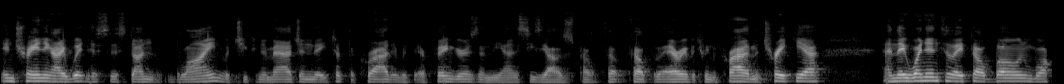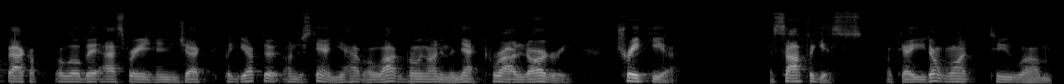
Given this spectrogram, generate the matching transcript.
In training, I witnessed this done blind, which you can imagine. They took the carotid with their fingers and the anesthesiologist felt, felt, felt the area between the carotid and the trachea. And they went until they felt bone, walked back a, a little bit, aspirate and inject. But you have to understand, you have a lot going on in the neck, carotid artery, trachea, esophagus. Okay, you don't want to um,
